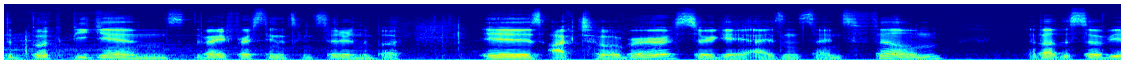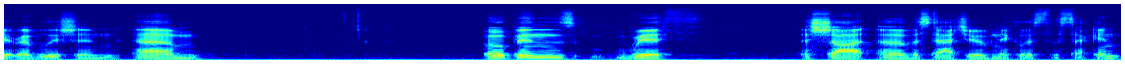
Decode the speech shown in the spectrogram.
the book begins. The very first thing that's considered in the book is October, Sergei Eisenstein's film about the Soviet Revolution. Um, opens with a shot of a statue of Nicholas II,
